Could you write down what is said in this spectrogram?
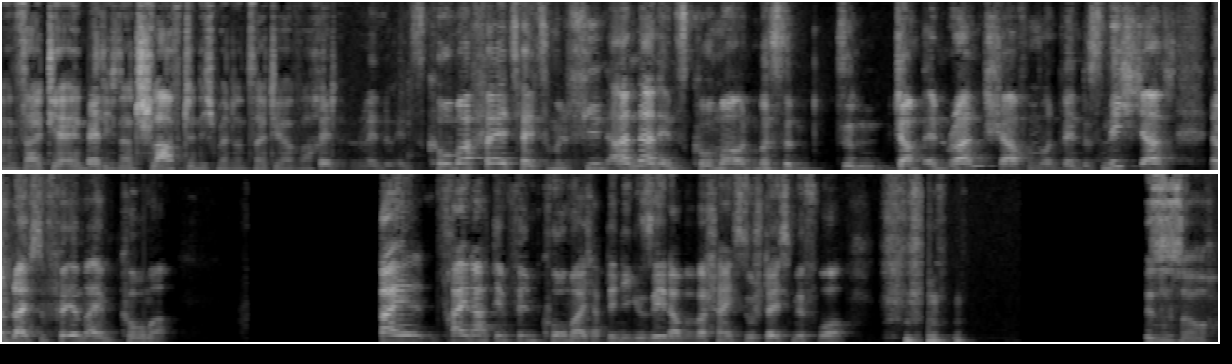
Dann seid ihr endlich, dann schlaft ihr nicht mehr, dann seid ihr erwacht. Wenn, wenn du ins Koma fällst, fällst du mit vielen anderen ins Koma und musst so, so einen Jump and Run schaffen. Und wenn du es nicht schaffst, dann bleibst du für immer im Koma. Frei, frei nach dem Film Koma. Ich habe den nie gesehen, aber wahrscheinlich so stelle ich es mir vor. Ist es auch.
